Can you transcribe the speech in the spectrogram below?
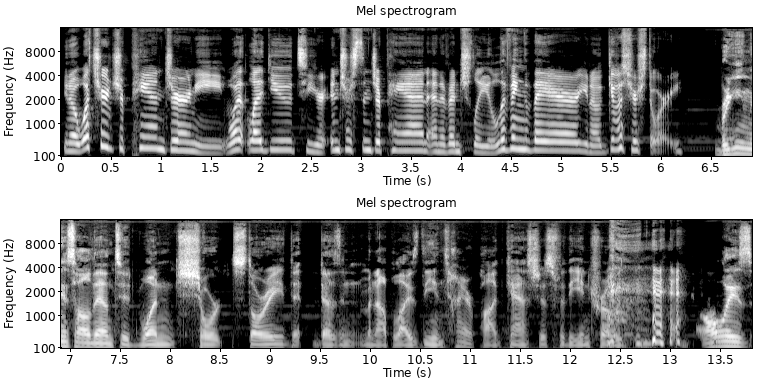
you know, what's your Japan journey? What led you to your interest in Japan and eventually living there? You know, give us your story. Bringing this all down to one short story that doesn't monopolize the entire podcast, just for the intro, always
